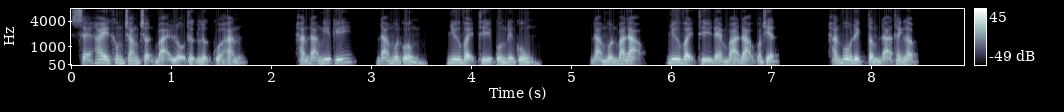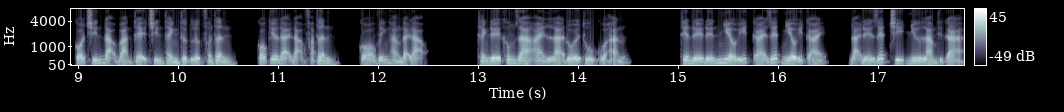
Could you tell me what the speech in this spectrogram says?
Sẽ hay không trắng trận bại lộ thực lực của hắn? Hắn đã nghĩ kỹ, đã muốn cuồng, như vậy thì cuồng đến cùng. Đã muốn bá đạo, như vậy thì đem bá đạo quán triệt. Hắn vô địch tâm đã thành lập. Có chín đạo bản thể chín thành thực lực phân thân, có kia đại đạo phát thân, có vĩnh hằng đại đạo. Thánh đế không ra ai là đối thủ của hắn. Thiên đế đến nhiều ít cái giết nhiều ít cái, đại đế giết chi như làm thịt gà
